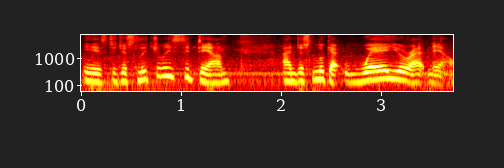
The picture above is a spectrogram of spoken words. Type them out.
is to just literally sit down and just look at where you're at now.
